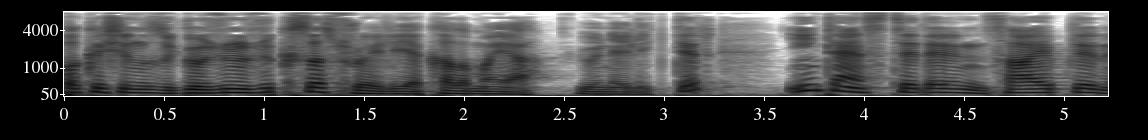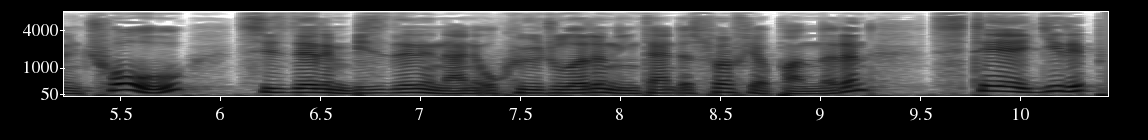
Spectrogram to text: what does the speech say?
bakışınızı, gözünüzü kısa süreli yakalamaya yöneliktir. İnternet sitelerinin sahiplerinin çoğu sizlerin, bizlerin yani okuyucuların, internette surf yapanların siteye girip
